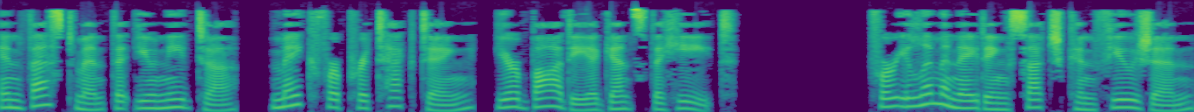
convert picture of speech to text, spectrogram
investment that you need to, make for protecting, your body against the heat. For eliminating such confusion,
